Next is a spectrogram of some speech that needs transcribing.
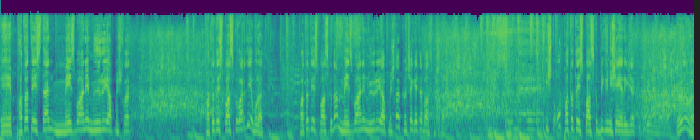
Ee, patatesten mezbane mühürü yapmışlar. Patates baskı vardı ya Murat. Patates baskıdan mezbane mühürü yapmışlar kaçak ete basmışlar. İşte o patates baskı bir gün işe yarayacak diyorum orada. Gördün mü?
